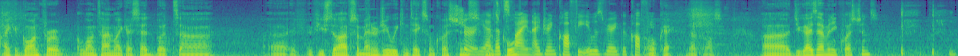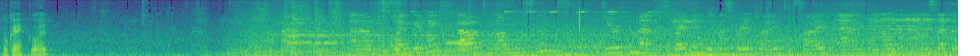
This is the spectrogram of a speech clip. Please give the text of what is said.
I could go on for a long time, like I said, but uh, uh, if if you still have some energy, we can take some questions. Sure, yeah, that's, cool? fine. I drank coffee. It was very good coffee. Okay, that's awesome. Uh, do you guys have any questions? okay, go ahead. Um, when giving dawah to non-Muslims, do you recommend starting with the spirituality side and you know when you said the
